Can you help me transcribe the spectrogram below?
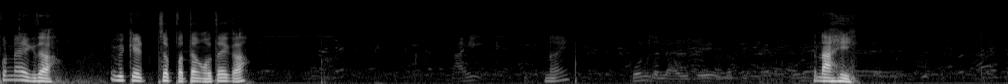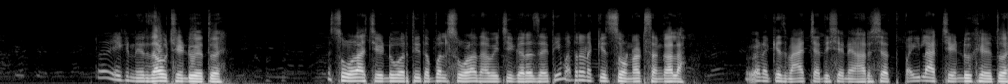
पुन्हा एकदा विकेटचं पतंग होत आहे का? नाही. नाही? तर एक निर्धाव चेंडू येतोय. सोळा चेंडूवरती तब्बल सोळा धावेची गरज आहे ती मात्र नक्कीच सोनाट संघाला. नक्कीच मॅचच्या दिशेने हर्षद पहिला चेंडू खेळतोय.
